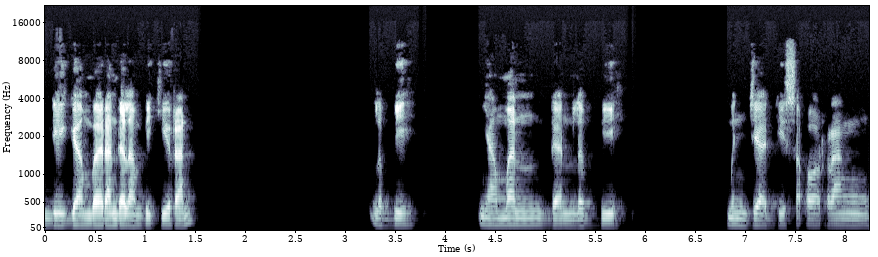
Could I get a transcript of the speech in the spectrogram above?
di gambaran dalam pikiran, lebih nyaman dan lebih menjadi seorang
